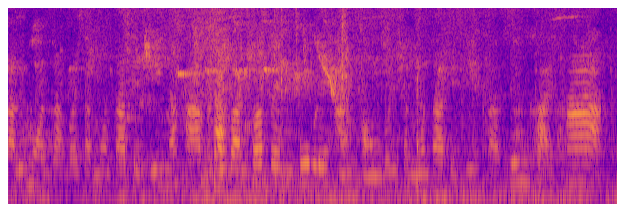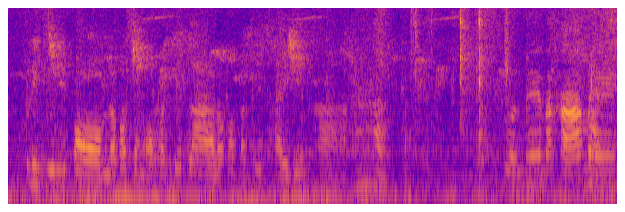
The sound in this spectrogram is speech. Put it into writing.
นาริมนจากบริษัทมนตาเทคดิ้งนะคะปัจจุบันก็เป็นผู้บริหารของบริษัทมนตาเทคดิ้งค่ะ ซึ่งขายผ้าผลิตยูนิฟอร์ม แล้วก็ส่งออกประเทศลาวแล้วก็ประเทศไทยด้วยค่ะค่ะ ส่วนเมย์นะคะเมย์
